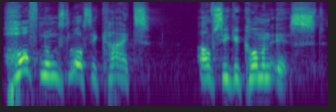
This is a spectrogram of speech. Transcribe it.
Hoffnungslosigkeit auf sie gekommen ist.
